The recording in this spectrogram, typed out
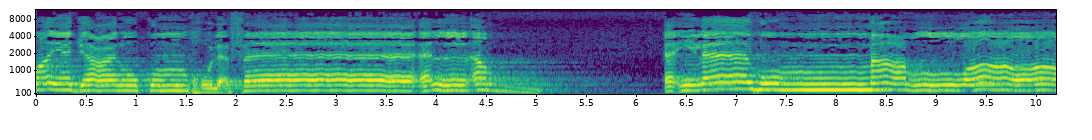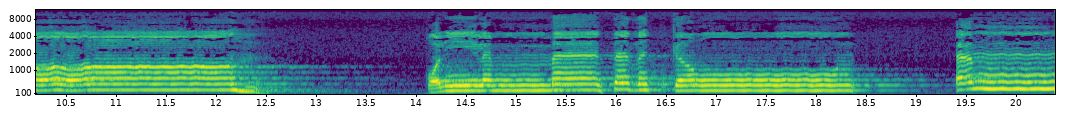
ويجعلكم خلفاء الأرض أإله مع الله قليلا ما تذكرون أمن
